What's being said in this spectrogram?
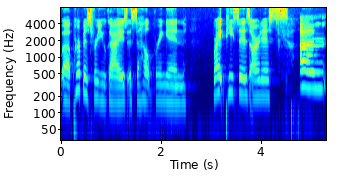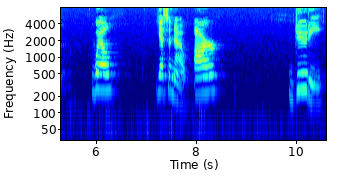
uh, purpose for you guys is to help bring in right pieces, artists. Um, well, yes and no. Our duty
